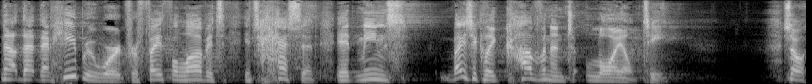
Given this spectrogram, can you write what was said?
Now, that, that Hebrew word for faithful love, it's, it's hesed. It means basically covenant loyalty. So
